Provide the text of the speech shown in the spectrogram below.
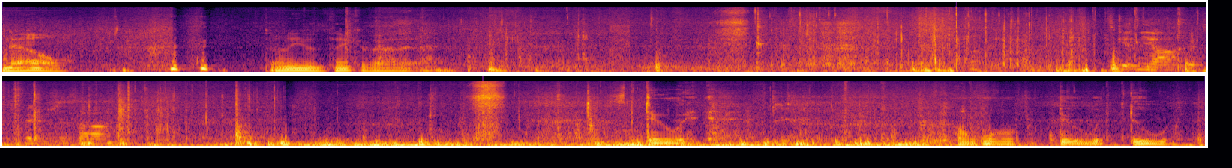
No. Don't even think about it. Let's get in the office and finish this off. Let's Do it. Come on, do it, do it.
